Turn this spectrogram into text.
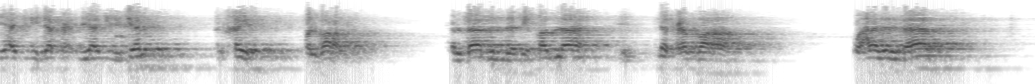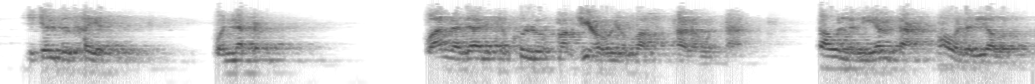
لأجل دفع لأجل جلب الخير. والبركة الباب الذي قبله نفع الضرر. وهذا الباب لجلب الخير والنفع. وأن ذلك كله مرجعه إلى الله سبحانه وتعالى. فهو الذي ينفع وهو الذي يضر.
